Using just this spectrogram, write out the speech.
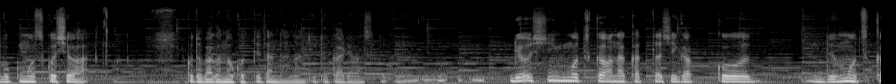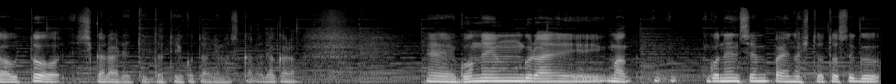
僕も少しは言葉が残ってたんだなというところありますけどね両親も使わなかったし学校でも使うと叱られていたということありますから。だから、えー、5年ぐらいまあ5年先輩の人とすぐ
